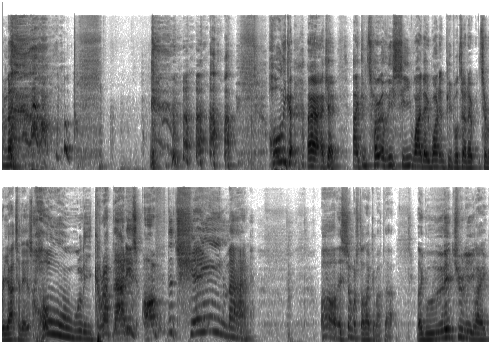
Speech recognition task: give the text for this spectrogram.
Damn! Holy crap! Alright, okay. I can totally see why they wanted people to to react to this. Holy crap! That is off the chain, man. Oh, there's so much to like about that. Like literally, like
